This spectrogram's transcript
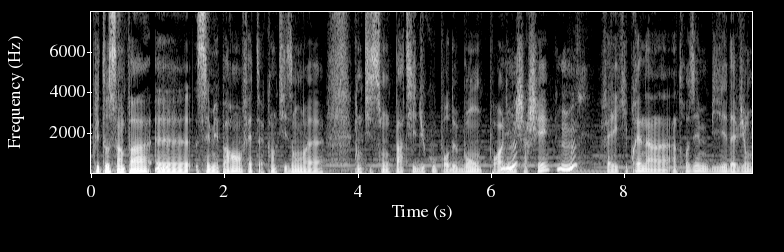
plutôt sympa. Mhm. Euh, c'est mes parents en fait quand ils ont euh, quand ils sont partis du coup pour de bon pour aller mhm. me chercher. Mhm. Fallait qu'ils prennent un, troisième billet d'avion.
